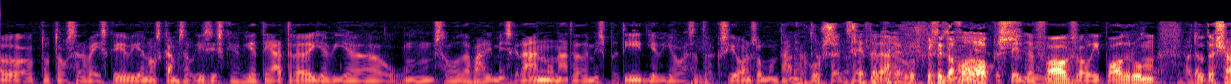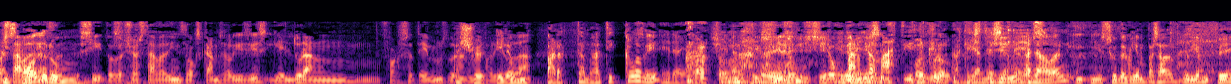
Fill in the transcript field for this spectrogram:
el, tots els serveis que hi havia en els Camps Elisis, que hi havia teatre, hi havia un saló de ball més gran, un altre de més petit, hi havia les atraccions, la muntanya russa, etc. Castell de Focs, el Castell de Focs, l'hipòdrom, tot això estava dins, sí, tot això estava dins dels Camps Elisis i ell durant un força temps, durant això un període... era un parc temàtic clavé. Era, era, era, era, era, era un parc temàtic. Però aquesta gent anaven i, i s'ho devien passar, podien fer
